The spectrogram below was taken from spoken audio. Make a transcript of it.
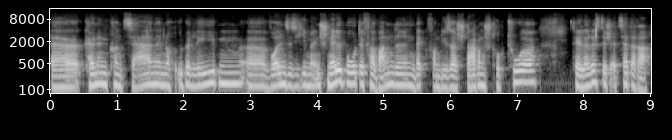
äh, können Konzerne noch überleben? Äh, wollen sie sich immer in Schnellboote verwandeln, weg von dieser starren Struktur, tayloristisch etc.?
